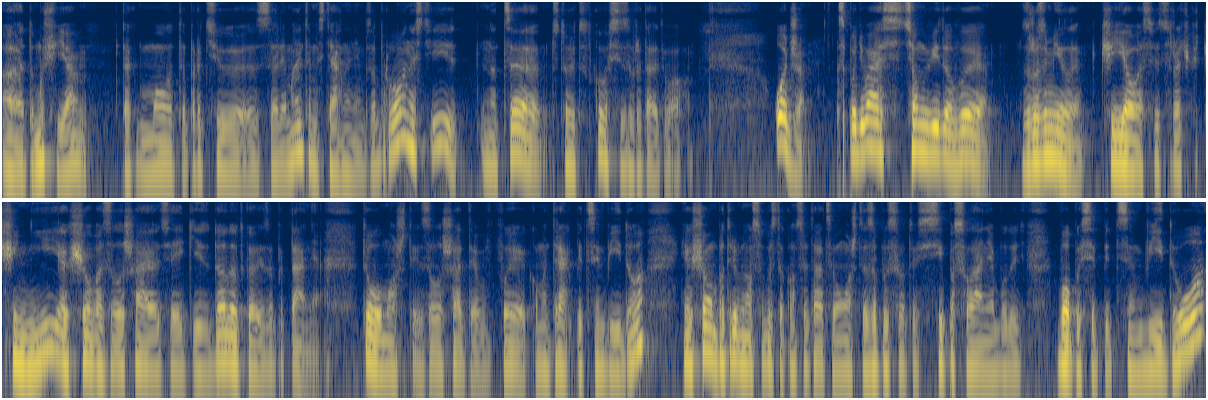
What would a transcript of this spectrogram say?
Е, Тому що я, так мовити, працюю з аліментами, стягненням заборгованості, і на це 100% всі звертають увагу. Отже, сподіваюся, в цьому відео ви зрозуміли, чи є у вас відсрочка, чи ні. Якщо у вас залишаються якісь додаткові запитання, то ви можете їх залишати в коментарях під цим відео. Якщо вам потрібна особиста консультація, ви можете записуватись. Всі посилання будуть в описі під цим відео.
